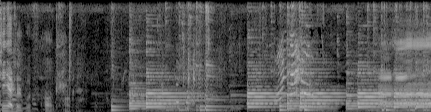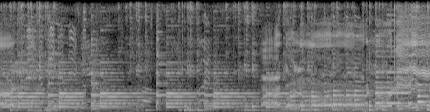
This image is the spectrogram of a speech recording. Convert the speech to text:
সিঙ্গাসুরপুর ওকে। পাগল মনরে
